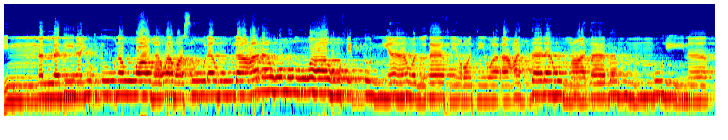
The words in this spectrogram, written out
إن الذين يؤذون الله ورسوله لعنهم الله في الدنيا والآخرة وأعد لهم عذابا مهينا.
